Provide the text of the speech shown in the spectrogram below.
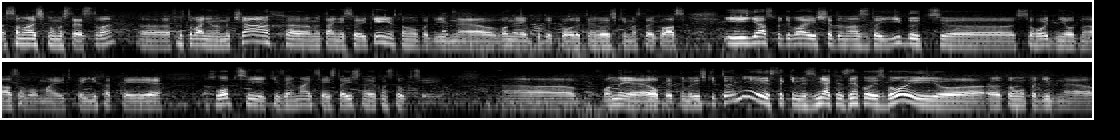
е, самурайського мистецтва, е, фехтування на мечах, е, метання сюрікенів, тому подібне. Вони будуть проводити невеличкий майстер-клас. І я сподіваюся, ще до нас доїдуть. Сьогодні одноразово мають поїхати хлопці, які займаються історичною реконструкцією. Е, Вони роблять невеличкі турніри з такими з м'якою зброєю, е, тому подібне.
